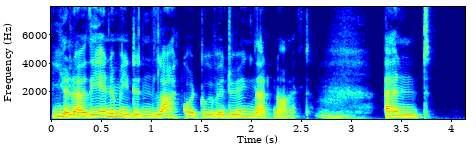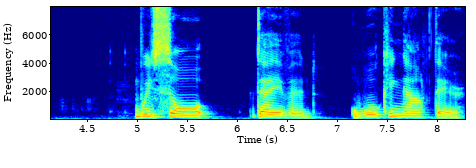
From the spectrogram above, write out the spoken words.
you know the enemy didn't like what we were doing that night, and we saw David walking out there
